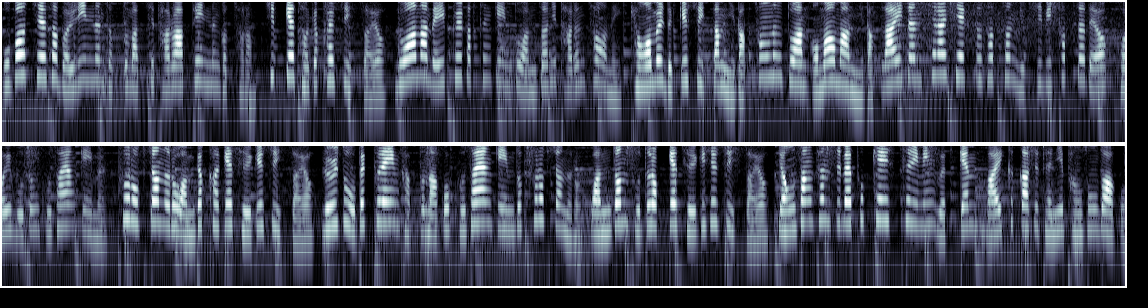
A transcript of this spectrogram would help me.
오버워치에서 멀리 있는 적도 마치 바로 앞에 있는 것처럼 쉽게 저격할 수 있어요. 로아나 메이플 같은 게임도 완전히 다른 차원의 경험을 느낄 수 있답니다. 성능 또한 어마어마합니다. 라이젠 7RTX 4060이 탑재되어 거의 모든 고사양 게임을 풀 옵션으로 완벽하게 즐길 수 있어요. 롤도 500프레임 가뿐하고 고사양 게임도 풀옵션으로 완전 부드럽게 즐기실 수 있어요. 영상 편집에 4K 스트리밍, 웹캠, 마이크까지 되니 방송도 하고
